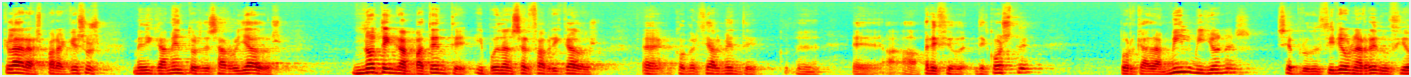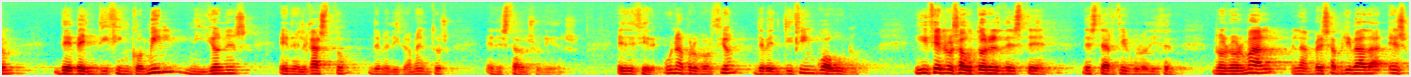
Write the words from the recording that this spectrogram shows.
claras para que esos medicamentos desarrollados no tengan patente y puedan ser fabricados eh, comercialmente eh, eh, a, precio de, coste, por cada mil millones se produciría una reducción de 25.000 millones en el gasto de medicamentos en Estados Unidos. Es decir, una proporción de 25 a 1. Y dicen los autores de este, de este artículo, dicen, lo normal en la empresa privada es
